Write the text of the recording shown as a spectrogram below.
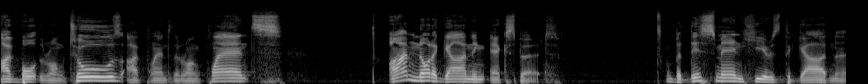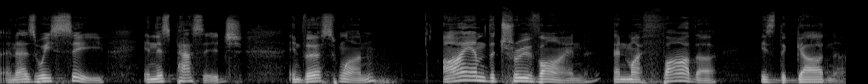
I've bought the wrong tools, I've planted the wrong plants. I'm not a gardening expert. But this man here is the gardener. And as we see in this passage, in verse 1, I am the true vine, and my Father is the gardener.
